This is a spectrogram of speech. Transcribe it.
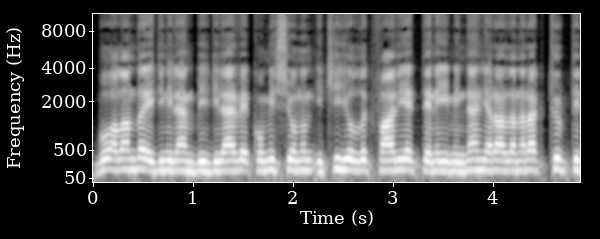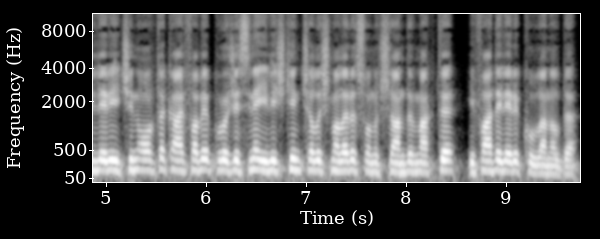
bu alanda edinilen bilgiler ve komisyonun 2 yıllık faaliyet deneyiminden yararlanarak Türk dilleri için ortak alfabe projesine ilişkin çalışmaları sonuçlandırmaktı, ifadeleri kullanıldı.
